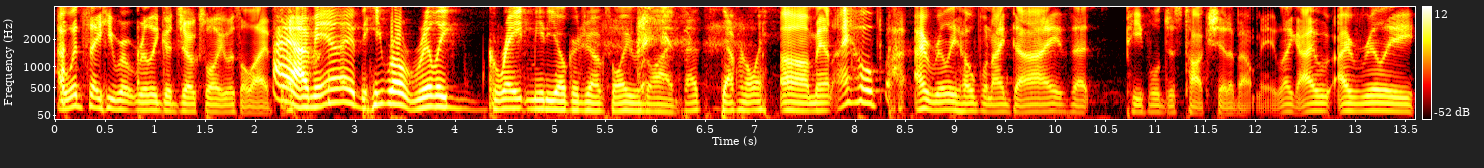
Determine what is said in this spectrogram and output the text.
I would say he wrote really good jokes while he was alive. though. yeah, I mean, I- he wrote really great mediocre jokes while he was alive. That's definitely. Oh man, I hope I really hope when I die that people just talk shit about me. Like I I really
